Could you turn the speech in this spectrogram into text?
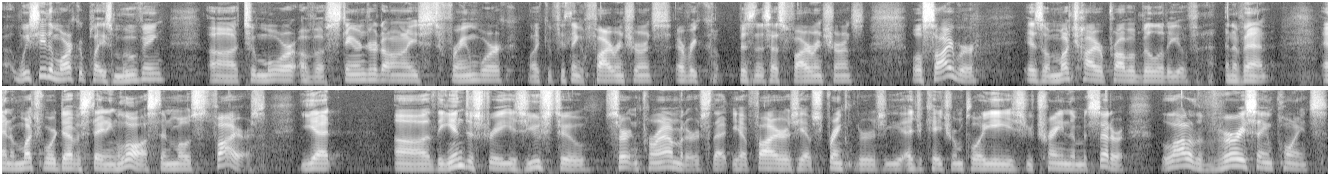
uh, we see the marketplace moving uh, to more of a standardized framework. Like if you think of fire insurance, every business has fire insurance. Well, cyber is a much higher probability of an event and a much more devastating loss than most fires. Yet uh, the industry is used to certain parameters that you have fires, you have sprinklers, you educate your employees, you train them, et cetera. A lot of the very same points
